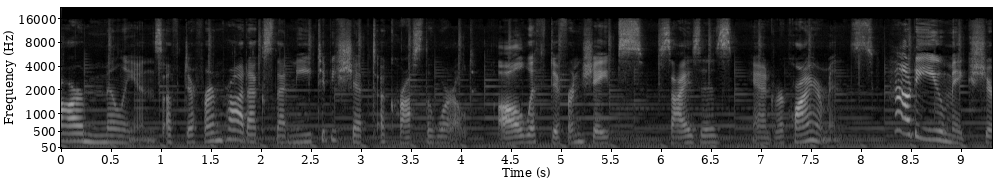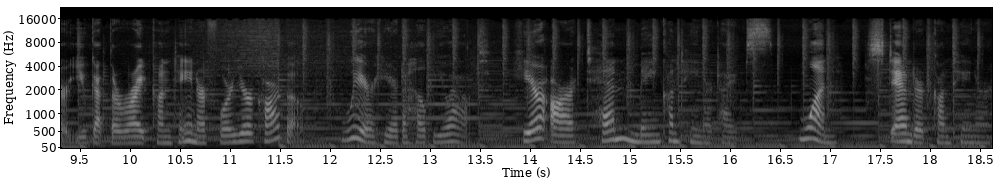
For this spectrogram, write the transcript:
are millions of different products that need to be shipped across the world, all with different shapes, sizes, and requirements. How do you make sure you get the right container for your cargo? We're here to help you out. Here are 10 main container types. 1. Standard container.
